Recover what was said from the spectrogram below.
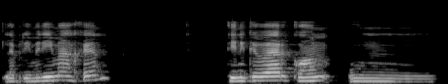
la primera imagen tiene que ver con un,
